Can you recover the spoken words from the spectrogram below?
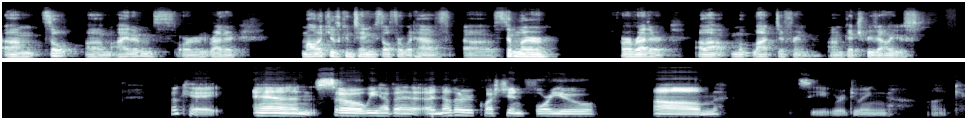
Um, so um, items, or rather molecules containing sulfur would have uh, similar, or rather a lot, lot different um, Gentropy values. Okay, and so we have a, another question for you. Um, let's see, we're doing, okay.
